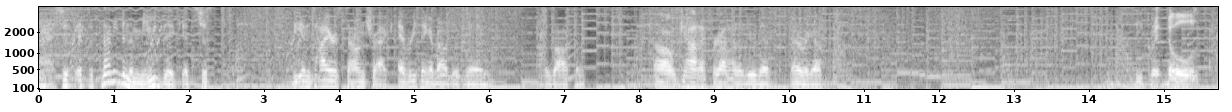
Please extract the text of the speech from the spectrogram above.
Ah, It's just, it's, it's not even the music, it's just the entire soundtrack. Everything about this game is awesome. Oh god, I forgot how to do this. There we go. Secret doors.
